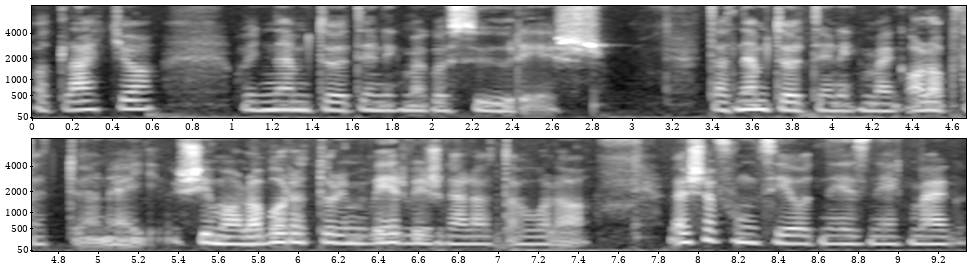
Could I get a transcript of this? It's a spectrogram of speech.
ott látja, hogy nem történik meg a szűrés. Tehát nem történik meg alapvetően egy sima laboratóriumi vérvizsgálat, ahol a vesefunkciót néznék meg,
